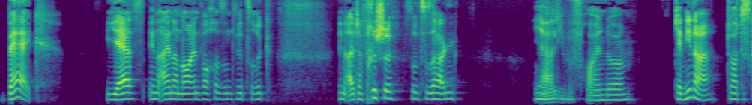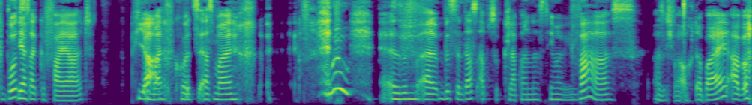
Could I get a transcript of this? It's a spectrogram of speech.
back. Yes, in einer neuen Woche sind wir zurück in alter Frische sozusagen. Ja, liebe Freunde. Janina, du hattest Geburtstag ja. gefeiert. Ja. Um mal kurz erstmal also, äh, ein bisschen das abzuklappern, das Thema. Wie war's? Also ich war auch dabei, aber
